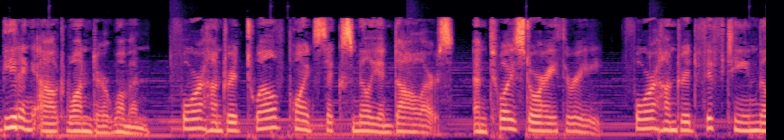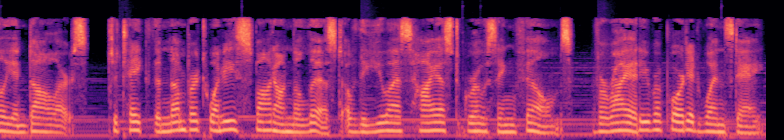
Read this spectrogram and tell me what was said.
beating out Wonder Woman, $412.6 million, and Toy Story 3, $415 million to take the number 20 spot on the list of the U.S. highest grossing films, Variety reported Wednesday.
